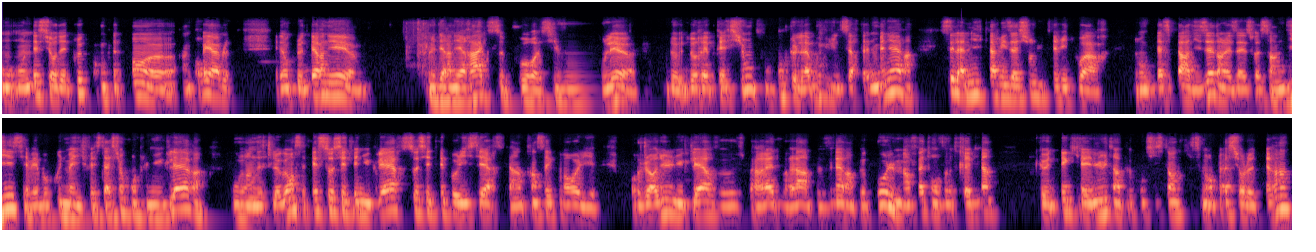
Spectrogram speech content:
on, on, est sur des trucs complètement euh, incroyables. Et donc le dernier, euh, le dernier axe pour, si vous voulez, de, de répression, qui boucle la boucle d'une certaine manière, c'est la militarisation du territoire. Donc Gaspard disait dans les années 70, il y avait beaucoup de manifestations contre le nucléaire où l'un des slogans c'était société nucléaire, société policière, c'était intrinsèquement relié. Aujourd'hui, le nucléaire veut se paraître voilà un peu vert, un peu cool, mais en fait, on veut très bien que dès qu'il y a une lutte un peu consistante qui se met en place sur le terrain,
